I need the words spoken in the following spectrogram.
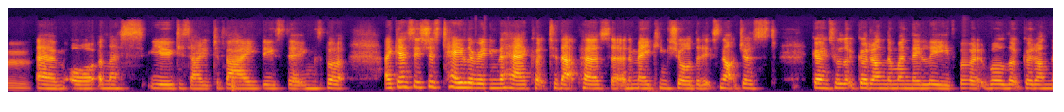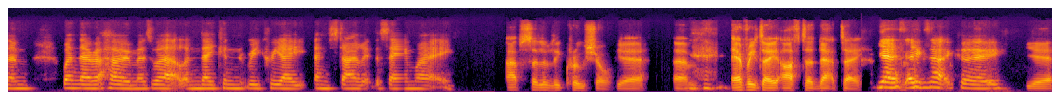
Mm. um, or unless you decided to buy these things. But I guess it's just tailoring the haircut to that person and making sure that it's not just going to look good on them when they leave, but it will look good on them when they're at home as well, and they can recreate and style it the same way. Absolutely crucial. Yeah. Um, every day after that day. yes, exactly. Yeah.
